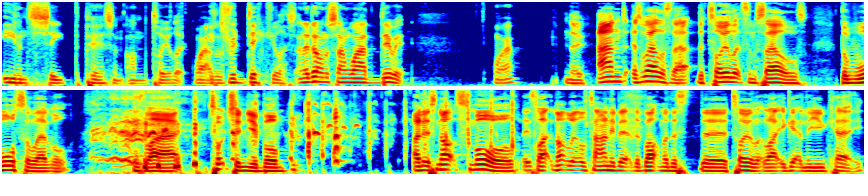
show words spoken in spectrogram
even see the person on the toilet. Wow. It's ridiculous, and I don't understand why they do it. Wow. No. And as well as that, the toilets themselves, the water level is like touching your bum. And it's not small. It's like not a little tiny bit at the bottom of the, the toilet like you get in the UK.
